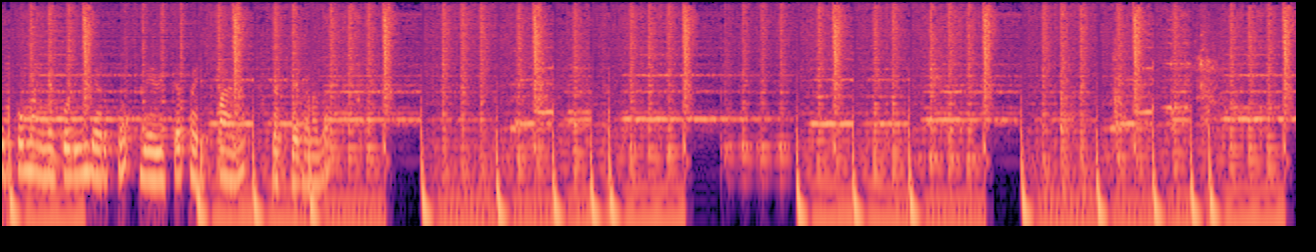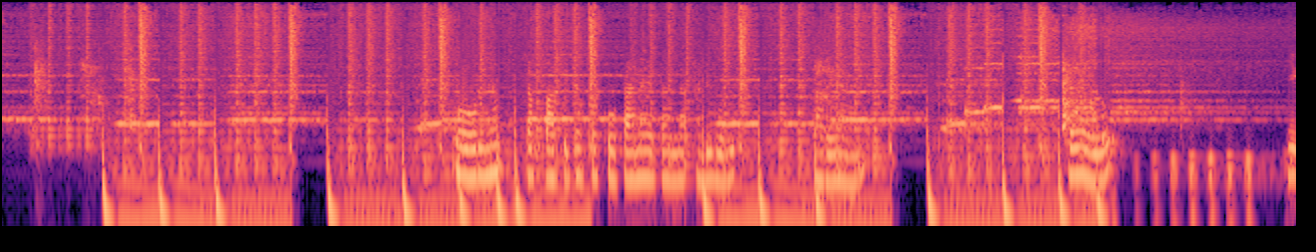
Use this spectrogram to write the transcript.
ഉപ്പും മഞ്ഞൾപ്പൊടിയും ചേർത്ത് വേവിച്ച പരിപ്പാണ് ചേർത്തേക്കുന്നത് ചപ്പാത്തിക്കൊക്കെ കൂട്ടാനായിട്ട് നല്ല അടിപൊളി കറിയാണ്. അത്രയേ ഉള്ളൂ ഈ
